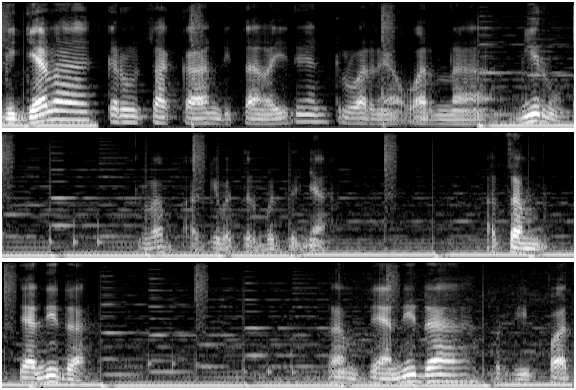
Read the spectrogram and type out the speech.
Gejala kerusakan ditandai dengan keluarnya warna biru gelap akibat terbentuknya asam cyanida. Asam cyanida bersifat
